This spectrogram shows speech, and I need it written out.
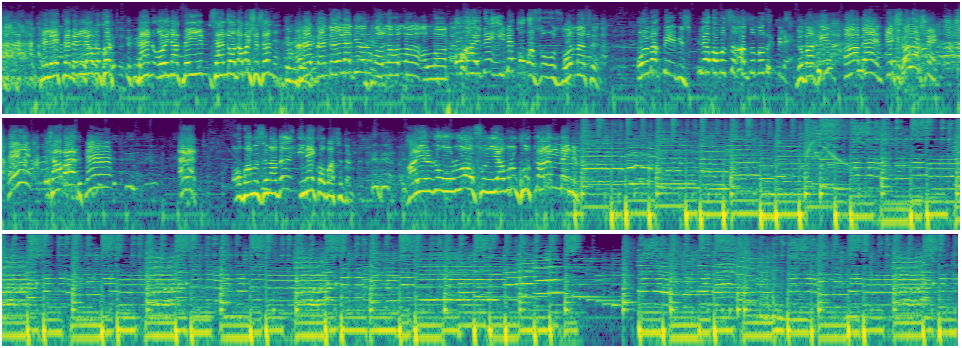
Hele etme beni yavru kurt. Ben Oynak Bey'im. Sen de oda başısın. evet ben de öyle diyorum. Allah Allah Allah. O halde iğne kobası olsun. Olmasın. Oymak beyimiz, pilavımızı hazırladık bile. Dur bakayım. Aa ben. Eşyol eşek. He? Şaban. Ne? Evet. Obamızın adı inek obasıdır. Hayırlı uğurlu olsun yavru kurtlarım benim.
